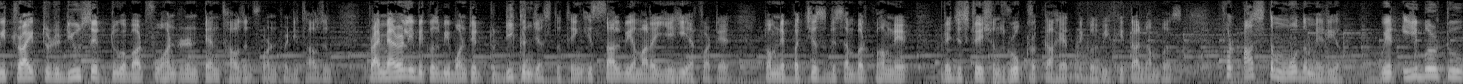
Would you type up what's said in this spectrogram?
we tried to reduce it to about 410,000 420,000 प्राइमरली बिकॉज वी वांटेड टू डीकंजेस्ट द थिंग इस साल भी हमारा यही एफर्ट है तो हमने 25 दिसंबर को हमने रजिस्ट्रेशन रोक रखा है because we hit our numbers for us the more the merrier we are able to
